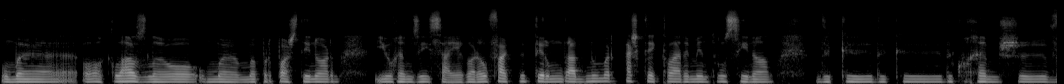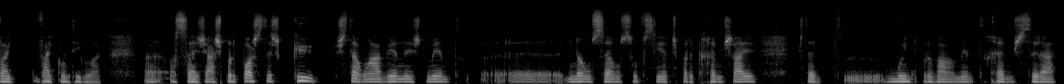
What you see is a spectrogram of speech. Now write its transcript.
uma ou a cláusula ou uma, uma proposta enorme e o Ramos aí sai. Agora, o facto de ter mudado de número, acho que é claramente um sinal de que, de que, de que o Ramos uh, vai, vai continuar. Uh, ou seja, as propostas que estão a haver neste momento não são suficientes para que Ramos saia, portanto, muito provavelmente Ramos será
